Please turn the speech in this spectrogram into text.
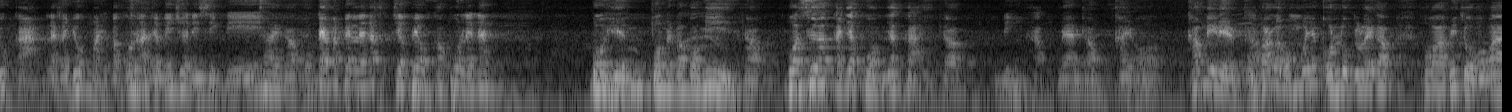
ยุคกลางและก็ยุคใหม่บางคนใช่อาจจะไม่เชื่อในสิ่งนี้ใช่ครับผมแต่มันเป็นอะไรนะเจียมเปี้ยวเขาพูดเลยนะ บ่เห็นบ่เป็นว่าบ่มีครับบ่เสื้อกับยะขวมยะไก่ครับ นี่ครับแมนครับใครออกคำนี้เนี่ยผครัมบฟังแล้วผมยังขนลุกอยู่เลยครับ เพราะว่าพี่โจบอกว่า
